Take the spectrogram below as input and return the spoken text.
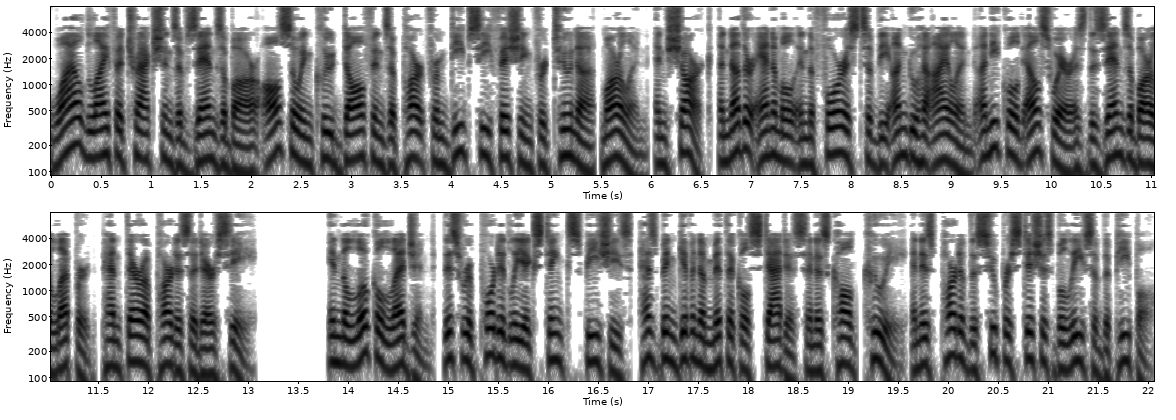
Wildlife attractions of Zanzibar also include dolphins apart from deep-sea fishing for tuna, marlin, and shark. Another animal in the forests of the Unguja island unequaled elsewhere is the Zanzibar leopard Panthera pardus adersi. In the local legend, this reportedly extinct species, has been given a mythical status and is called kui and is part of the superstitious beliefs of the people.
